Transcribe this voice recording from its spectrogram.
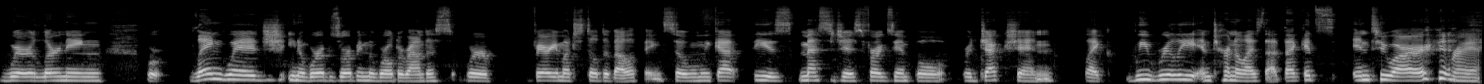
we're learning we're, language, you know, we're absorbing the world around us. We're very much still developing. So when we get these messages, for example, rejection, like we really internalize that. That gets into our Right.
